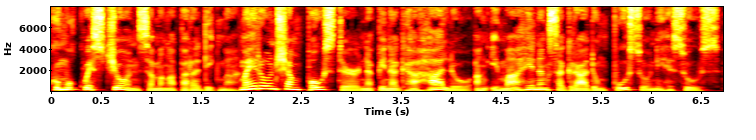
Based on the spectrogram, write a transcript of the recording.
kumukwestiyon sa mga paradigma. Mayroon siyang poster na pinaghahalo ang imahe ng sagradong puso ni Jesus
